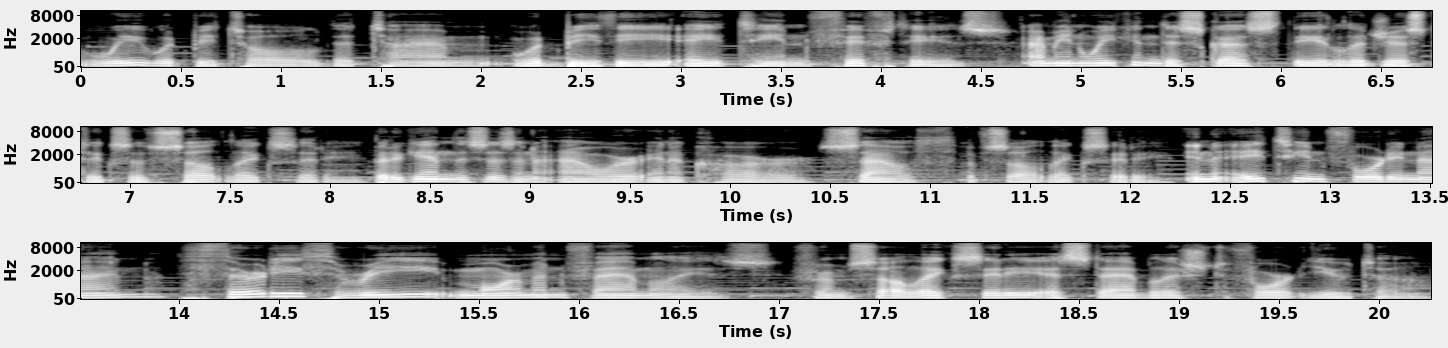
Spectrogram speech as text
We would be told the time would be the 1850s. I mean, we can discuss the logistics of Salt Lake City, but again, this is an hour in a car south of Salt Lake City. In 1849, 33 Mormon families from Salt Lake City established Fort Utah,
